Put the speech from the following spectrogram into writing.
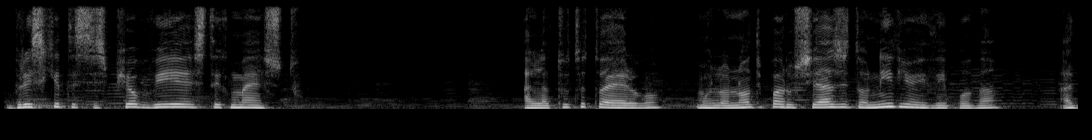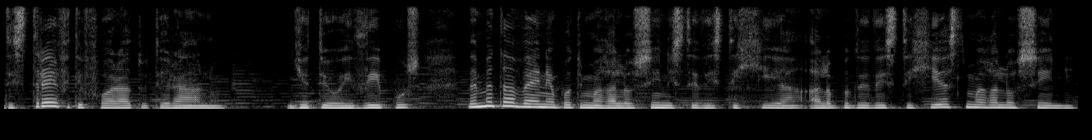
βρίσκεται στις πιο βίαιες στιγμές του. Αλλά τούτο το έργο, μολονότι παρουσιάζει τον ίδιο Ιδίποδα, αντιστρέφει τη φορά του τυράννου γιατί ο Ιδίπους δεν μεταβαίνει από τη μεγαλοσύνη στη δυστυχία, αλλά από τη δυστυχία στη μεγαλοσύνη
